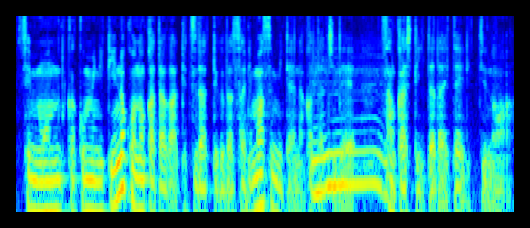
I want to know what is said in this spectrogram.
専門家コミュニティのこの方が手伝ってくださりますみたいな形でうん。参加していただいたりっていうのは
